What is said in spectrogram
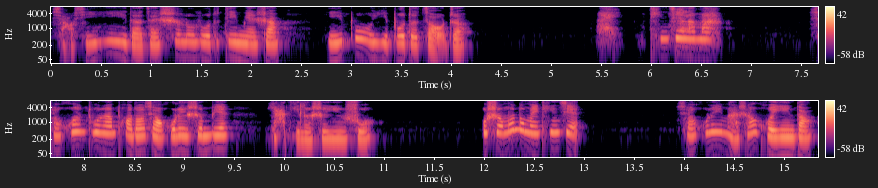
小心翼翼地在湿漉漉的地面上一步一步地走着。哎！听见了吗？小欢突然跑到小狐狸身边，压低了声音说：“我什么都没听见。”小狐狸马上回应道：“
